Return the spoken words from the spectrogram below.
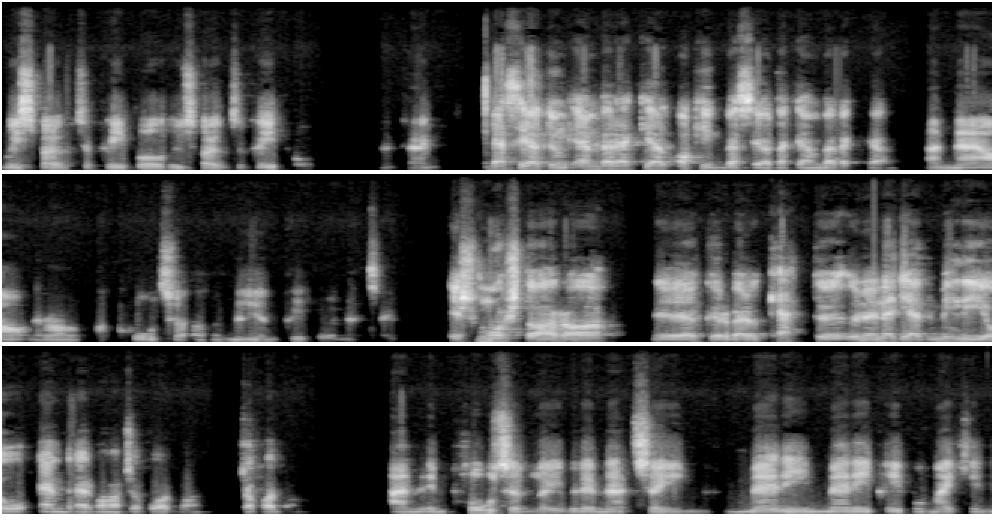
We spoke to people who spoke to people. Okay. Beszéltünk emberekkel, akik beszéltek emberekkel. And now there are a quarter of a million people in that team. És mostanra ö, körülbelül kettő, negyed millió ember van a csoportban, csapatban. And importantly, within that team, many, many people making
